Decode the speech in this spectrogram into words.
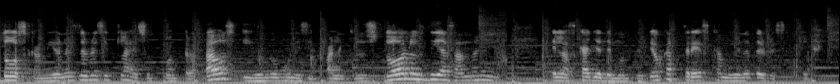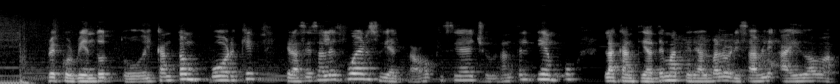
dos camiones de reciclaje subcontratados y uno municipal. Entonces, todos los días andan en, en las calles de Montes de Oca tres camiones de reciclaje recorriendo todo el cantón, porque gracias al esfuerzo y al trabajo que se ha hecho durante el tiempo, la cantidad de material valorizable ha ido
